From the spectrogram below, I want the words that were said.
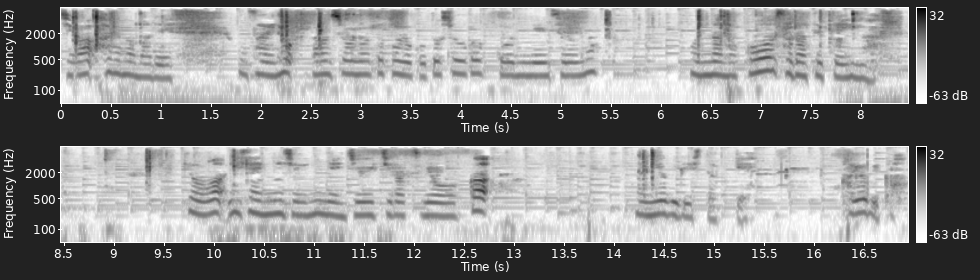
ちは、はるままです。5歳の男性の男の子と小学校2年生の女の子を育てています。今日は2022年11月8日、何曜日でしたっけ？火曜日か。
